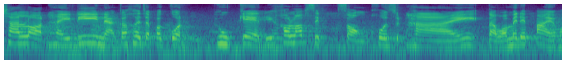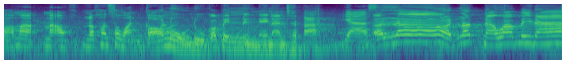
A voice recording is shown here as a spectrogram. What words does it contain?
ชาร์ลอตไฮดี้เนี่ยก็เคยจะประกวดภูเก็ตที่เข้ารอบ 12 คนสุดท้าย แต่ว่าไม่ได้ไปเพราะเอามามาเอานครสวรรค์ก่อ๋ออน หนูหนูก็เป็นหนึ่งในนั้นใช่ปะ yes เออเลิศเลิศนะว่าไม่ได้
